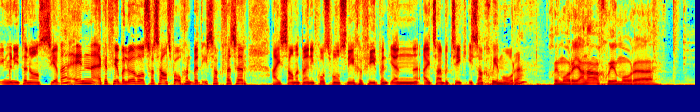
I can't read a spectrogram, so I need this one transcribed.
10 minute na 7 en ek het vir jou beloof ons gesels vanoggend met Isak Visser. Hy saam met my in die Cosmos 94.1 uit sy butiek. Isak, goeiemôre. Goeiemôre Jana, goeiemôre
